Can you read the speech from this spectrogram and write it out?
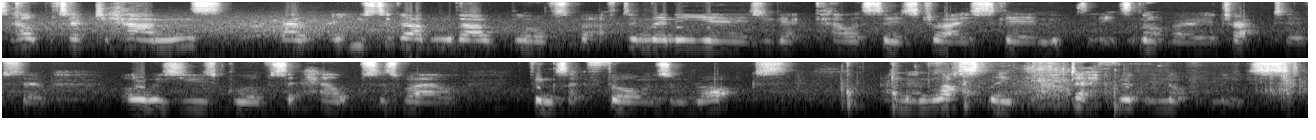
to help protect your hands. Um, I used to garden without gloves, but after many years you get calluses, dry skin, it's, it's not very attractive, so always use gloves, it helps as well. Things like thorns and rocks. And then lastly, definitely not least,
